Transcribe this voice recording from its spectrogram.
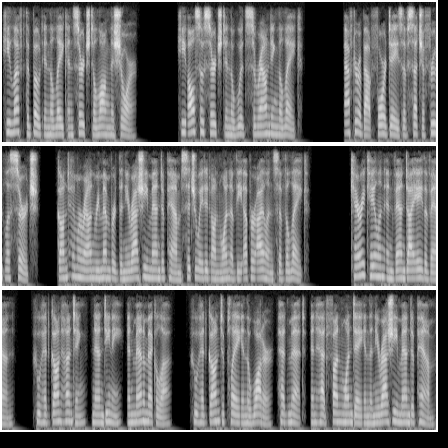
He left the boat in the lake and searched along the shore. He also searched in the woods surrounding the lake. After about four days of such a fruitless search, Kandamaran remembered the Niraji Mandapam situated on one of the upper islands of the lake. Karikalan and Vandiyathevan, who had gone hunting, Nandini and Manamekala, who had gone to play in the water, had met and had fun one day in the Niraji Mandapam.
